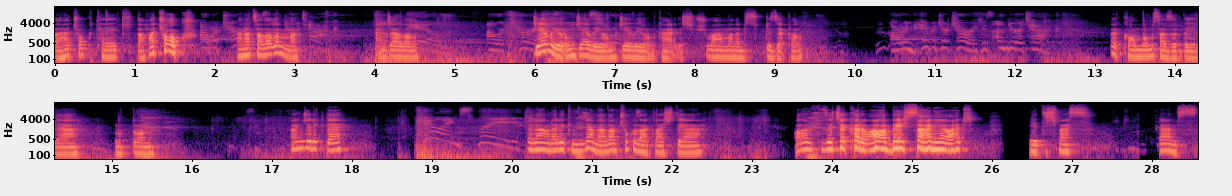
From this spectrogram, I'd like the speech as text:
Daha çok tek. Daha çok. Kanat alalım mı? Bence alalım. Celiyorum, destroyed. celiyorum kardeşim. Şu an bana bir sürpriz yapalım. Evet, kombomuz hazır değil ya. Unuttum onu. Öncelikle Killing spree. selamünaleyküm diyeceğim de adam çok uzaklaştı ya. Ona bir füze çakarım ama 5 saniye var. Yetişmez. Gel misin?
